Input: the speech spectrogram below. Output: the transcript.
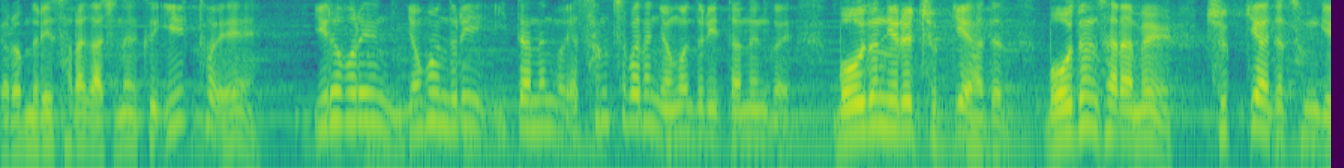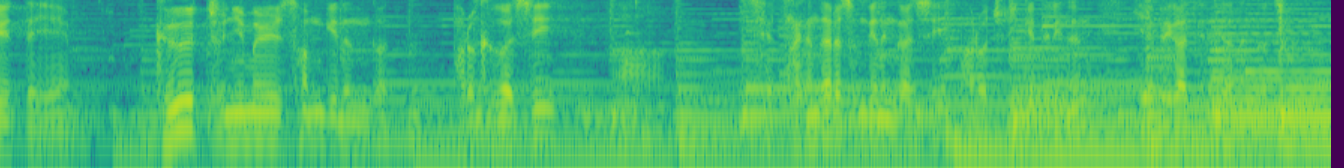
여러분들이 살아가시는 그 일터에 잃어버린 영혼들이 있다는 거예요. 상처받은 영혼들이 있다는 거예요. 모든 일을 죽게 하듯 모든 사람을 죽게 하듯 섬길 때에 그 주님을 섬기는 것 바로 그것이 아, 작은 자를 섬기는 것이 바로 주님께 드리는 예배가 된다는 거죠.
